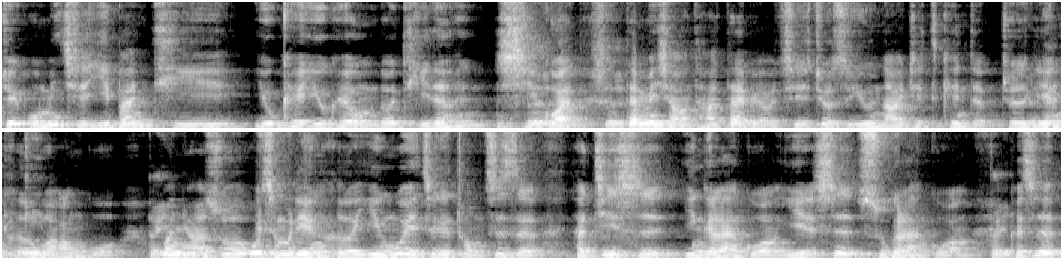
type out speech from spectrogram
对，我们其实一般提 UK UK，我们都提的很习惯，是，是，但没想到它代表其实就是 United Kingdom，就是联合王国。对，换句话说，为什么联合？因为这个统治者他既是英格兰国王，也是苏格兰国王。对。可是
